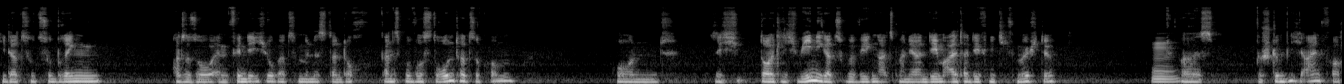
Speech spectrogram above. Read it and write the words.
die dazu zu bringen, also so empfinde ich Yoga zumindest, dann doch ganz bewusst runterzukommen und sich deutlich weniger zu bewegen, als man ja in dem Alter definitiv möchte, Mhm. äh, ist bestimmt nicht einfach.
